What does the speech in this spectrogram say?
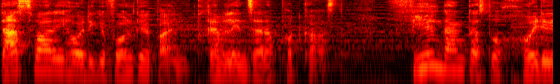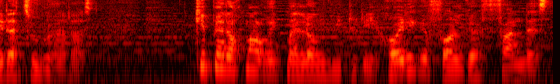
Das war die heutige Folge beim Travel Insider Podcast. Vielen Dank, dass du heute wieder zugehört hast. Gib mir doch mal Rückmeldung, wie du die heutige Folge fandest.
